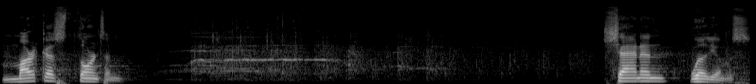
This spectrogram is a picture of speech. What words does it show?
Marcus Thornton. Shannon Williams.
